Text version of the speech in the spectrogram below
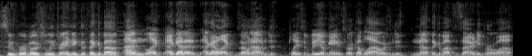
super emotionally draining to think about. I'm like, I gotta, I gotta like zone out and just play some video games for a couple hours and just not think about society for a while.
